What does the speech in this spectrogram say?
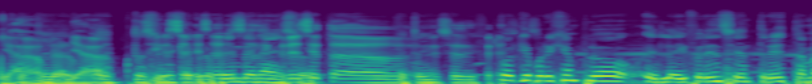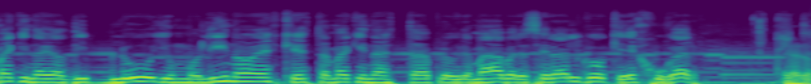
Ya, ¿Cachai? ya. Actuaciones Sí, esa- que esa- propenden esa a eso. está- esa diferencia, Porque, por ejemplo, eh, la diferencia entre esta máquina Deep Blue y un molino es que esta máquina está programada para hacer algo que es jugar. Claro.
